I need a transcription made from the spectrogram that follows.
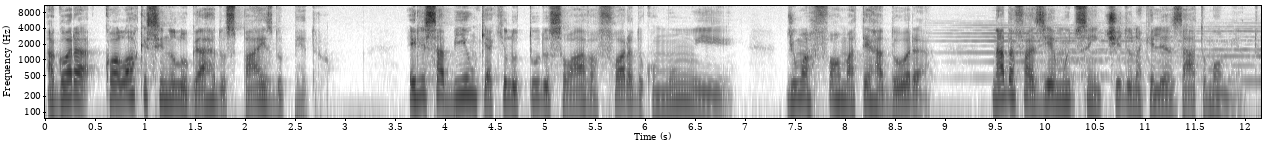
Agora, coloque-se no lugar dos pais do Pedro. Eles sabiam que aquilo tudo soava fora do comum e, de uma forma aterradora, nada fazia muito sentido naquele exato momento.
